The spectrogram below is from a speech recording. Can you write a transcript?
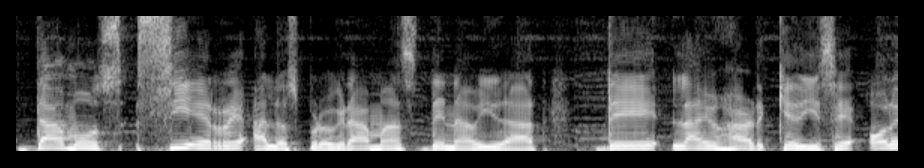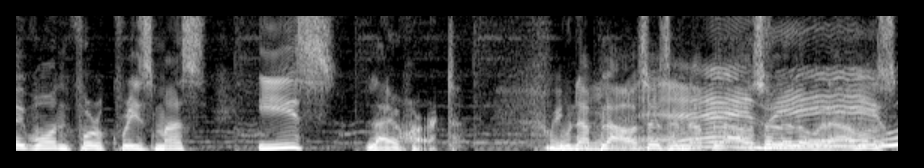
damos cierre a los programas de Navidad de Lionheart que dice All I Want for Christmas is Lionheart. Muy un bien, aplauso, es un aplauso, lo logramos. Ujú.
